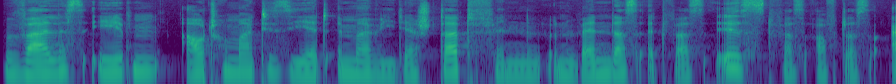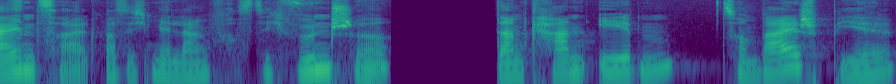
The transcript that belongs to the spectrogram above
weil es eben automatisiert immer wieder stattfindet. Und wenn das etwas ist, was auf das einzahlt, was ich mir langfristig wünsche, dann kann eben zum Beispiel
